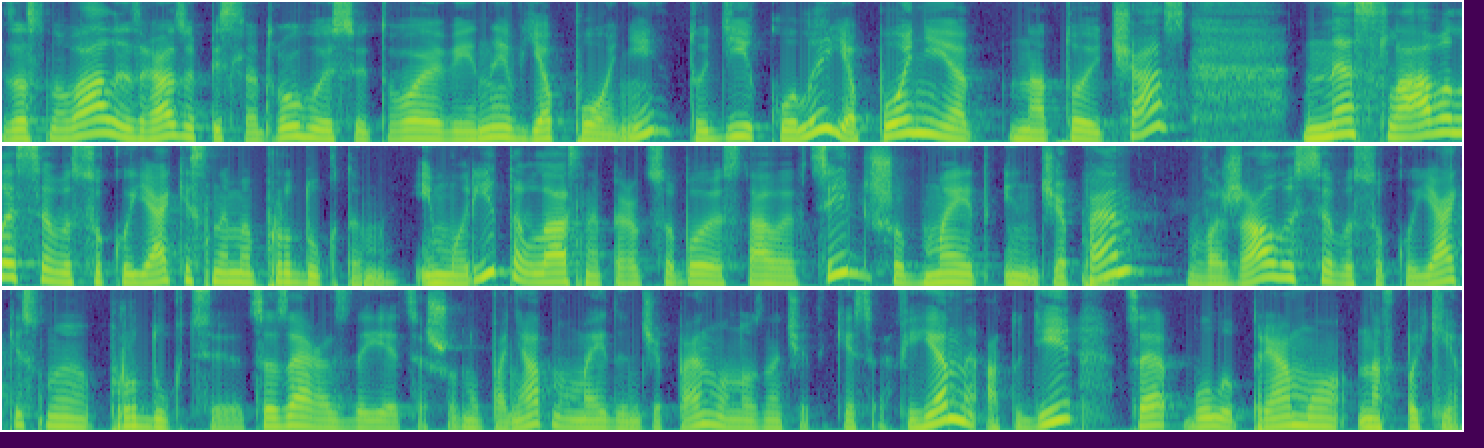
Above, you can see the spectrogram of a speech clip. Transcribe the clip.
заснували зразу після Другої світової війни в Японії, тоді, коли Японія на той час не славилася високоякісними продуктами. І Моріта, власне, перед собою ставив ціль, щоб Made in Japan вважалося високоякісною продукцією. Це зараз здається, що ну понятно, Made in Japan, воно значить якесь офігенне, а тоді це було прямо навпаки.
